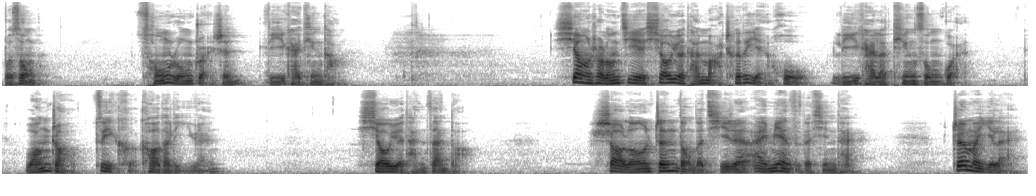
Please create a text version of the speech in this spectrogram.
不送了。”从容转身离开厅堂。项少龙借萧月潭马车的掩护，离开了听松馆。往找最可靠的李元。萧月潭赞道：“少龙真懂得奇人爱面子的心态。这么一来，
